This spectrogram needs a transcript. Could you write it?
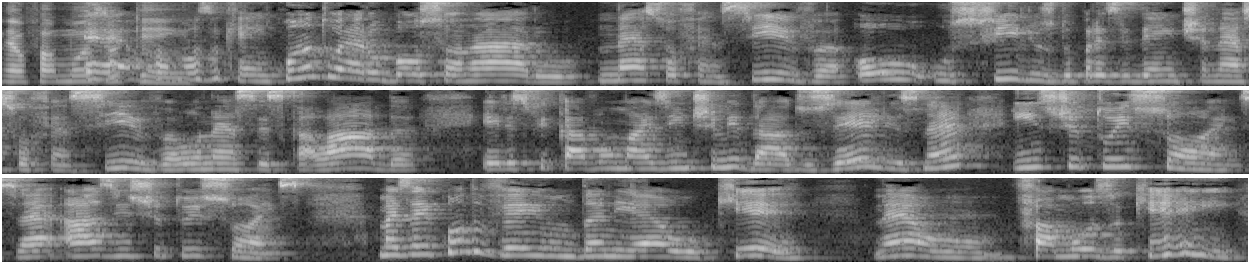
é o famoso é, quem. É o famoso quem. Enquanto era o Bolsonaro nessa ofensiva, ou os filhos do presidente nessa ofensiva, ou nessa escalada, eles ficavam mais intimidados. Eles, né? Instituições, né? As instituições. Mas aí quando veio um Daniel o quê? Né, o famoso quem,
